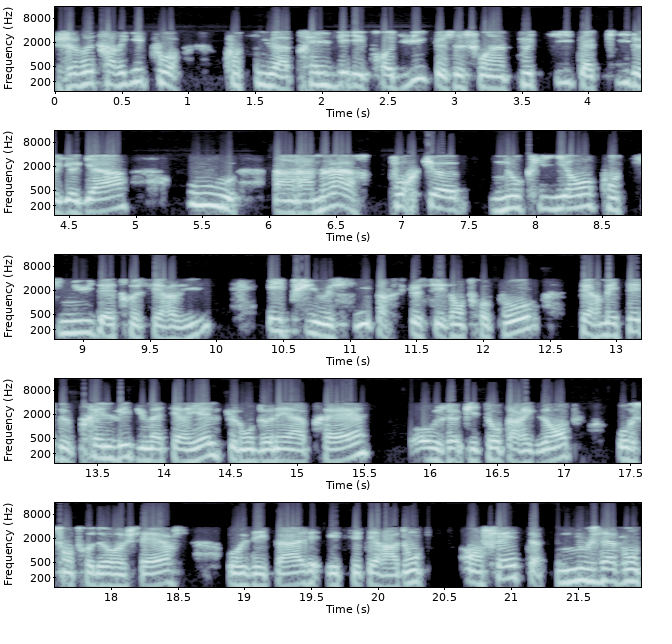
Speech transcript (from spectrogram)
Je veux travailler pour continuer à prélever des produits, que ce soit un petit tapis de yoga ou un rameur, pour que nos clients continuent d'être servis. Et puis aussi parce que ces entrepôts permettaient de prélever du matériel que l'on donnait après aux hôpitaux, par exemple, aux centres de recherche, aux EHPAD, etc. Donc, en fait, nous avons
